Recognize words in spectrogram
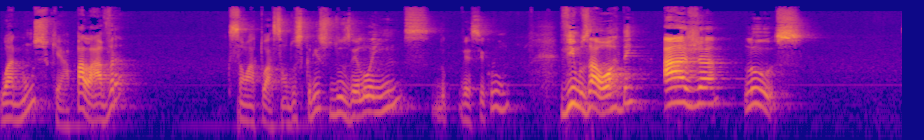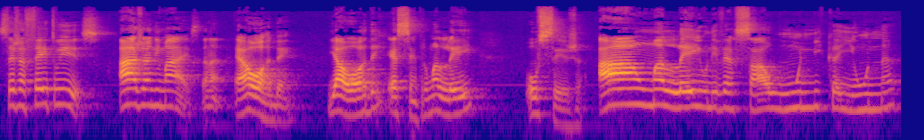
o anúncio, que é a palavra, que são a atuação dos Cristos, dos Elohims, do versículo 1. Vimos a ordem, haja luz. Seja feito isso. Haja animais. Tá, é a ordem. E a ordem é sempre uma lei, ou seja, há uma lei universal, única e una,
